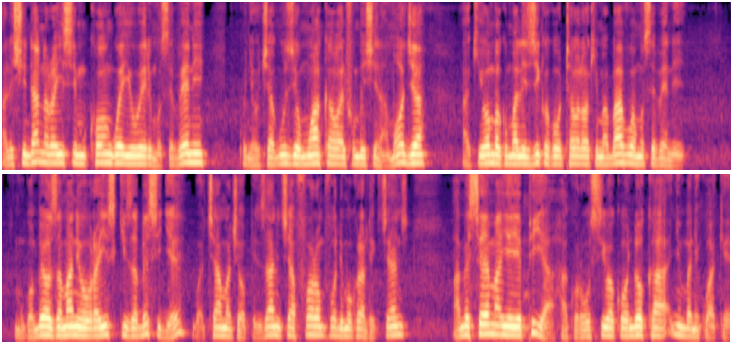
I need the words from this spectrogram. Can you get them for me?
alishindana rais mkongwe Yoweri Museveni kwenye uchaguzi wa mwaka wa 2021 akiomba kumalizika kwa utawala wa kimabavu wa Museveni. Mgombea wa zamani wa urais kizabesije wa chama cha upinzani cha Forum for Democratic Change amesema yeye pia hakuruhusiwa kuondoka nyumbani kwake.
